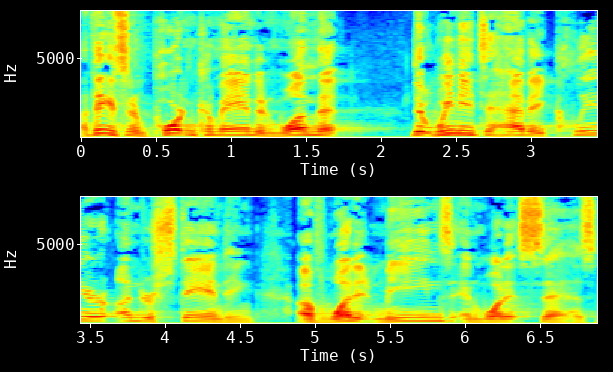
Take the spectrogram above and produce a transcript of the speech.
I think it's an important command and one that, that we need to have a clear understanding of what it means and what it says.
